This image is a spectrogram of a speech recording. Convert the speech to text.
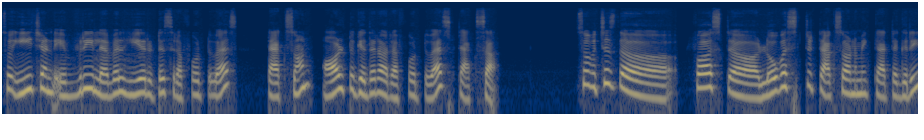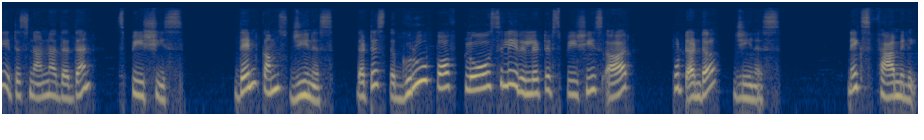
So each and every level here it is referred to as taxon. All together are referred to as taxa. So which is the first uh, lowest taxonomic category? It is none other than species. Then comes genus that is the group of closely related species are put under genus. Next family.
